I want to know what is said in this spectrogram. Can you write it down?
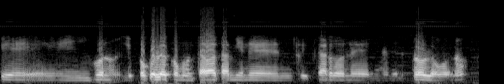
y bueno, y un poco lo comentaba también en Ricardo en el, en el prólogo, ¿no?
